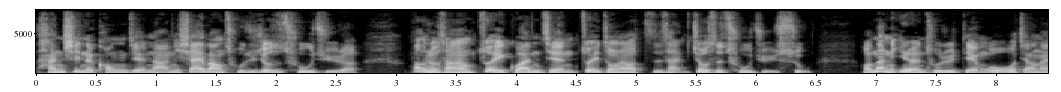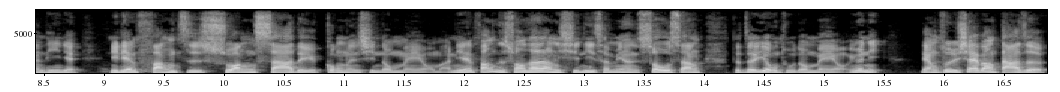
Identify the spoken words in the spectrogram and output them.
弹性的空间呐、你下一棒出局就是出局了。棒球场上最关键、最重要的资产就是出局数哦。那你一人出局点，我我讲难听一点，你连防止双杀的一个功能性都没有嘛？你连防止双杀让你心理层面很受伤的这个用途都没有，因为你两出局下一棒打者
